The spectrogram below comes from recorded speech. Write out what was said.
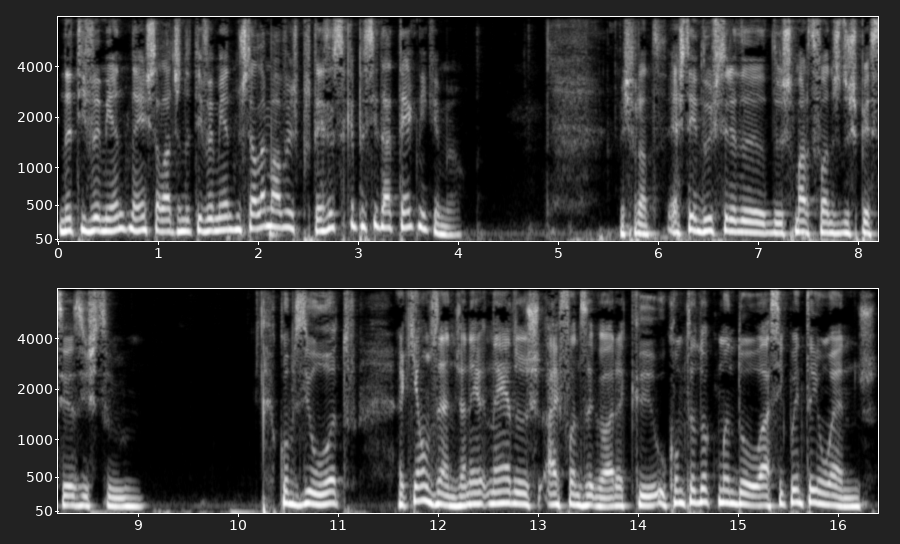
nativamente, né, instalados nativamente nos telemóveis, porque tens essa capacidade técnica, meu. Mas pronto, esta indústria de, dos smartphones, dos PCs, isto. Como dizia o outro, aqui há uns anos, já nem, nem é dos iPhones agora, que o computador que mandou há 51 anos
